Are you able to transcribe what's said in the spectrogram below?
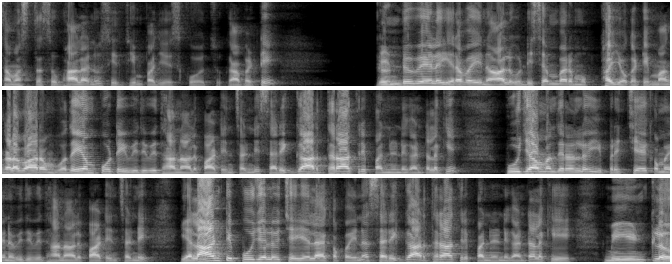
సమస్త శుభాలను సిద్ధింపజేసుకోవచ్చు. కాబట్టి రెండు వేల ఇరవై నాలుగు డిసెంబర్ ముప్పై ఒకటి మంగళవారం ఉదయం పూట ఈ విధి విధానాలు పాటించండి. సరిగ్గా అర్ధరాత్రి పన్నెండు గంటలకి పూజా మందిరంలో ఈ ప్రత్యేకమైన విధి విధానాలు పాటించండి. ఎలాంటి పూజలు చేయలేకపోయినా సరిగ్గా అర్ధరాత్రి పన్నెండు గంటలకి మీ ఇంట్లో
